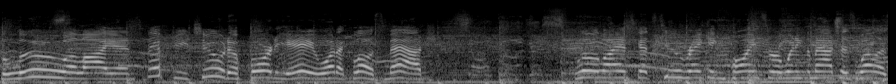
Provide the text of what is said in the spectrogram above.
Blue Alliance, 52 to 48. What a close match. Blue Alliance gets two ranking points for winning the match as well as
